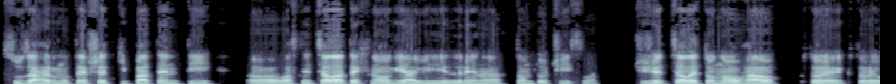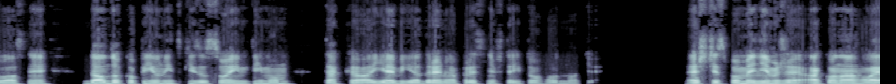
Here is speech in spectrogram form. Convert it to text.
sú zahrnuté všetky patenty, vlastne celá technológia je vyjadrená v tomto čísle. Čiže celé to know-how, ktoré, ktoré vlastne dal dokopy Unicky so svojím tímom, tak je vyjadrená presne v tejto hodnote. Ešte spomeniem, že ako náhle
